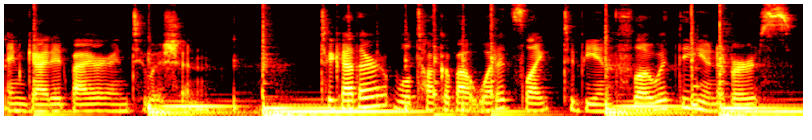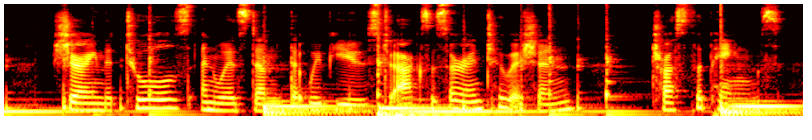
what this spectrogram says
and guided by our intuition. Together, we'll talk about what it's like to be in flow with the universe, sharing the tools and wisdom that we've used to access our intuition, trust the pings,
